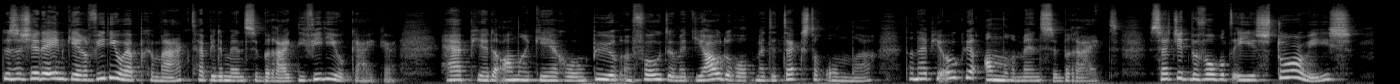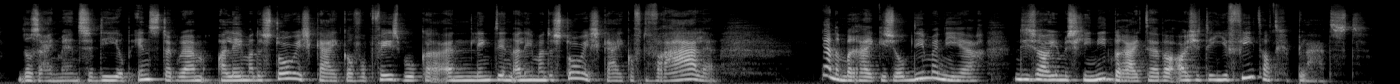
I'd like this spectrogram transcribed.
Dus als je de ene keer een video hebt gemaakt, heb je de mensen bereikt die video kijken. Heb je de andere keer gewoon puur een foto met jou erop met de tekst eronder, dan heb je ook weer andere mensen bereikt. Zet je het bijvoorbeeld in je stories. Er zijn mensen die op Instagram alleen maar de stories kijken, of op Facebook en LinkedIn alleen maar de stories kijken of de verhalen. Ja, dan bereik je ze op die manier. Die zou je misschien niet bereikt hebben als je het in je feed had geplaatst.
